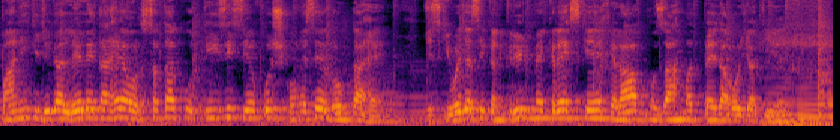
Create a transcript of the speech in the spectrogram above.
पानी की जगह ले लेता है और सतह को तेज़ी से खुश्क होने से रोकता है, जिसकी वजह से कंक्रीट में क्रैक्स के खिलाफ मुजाहमत पैदा हो जाती है।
